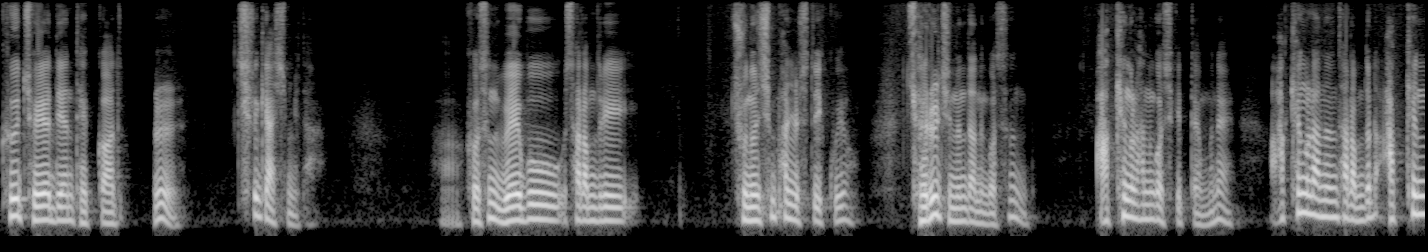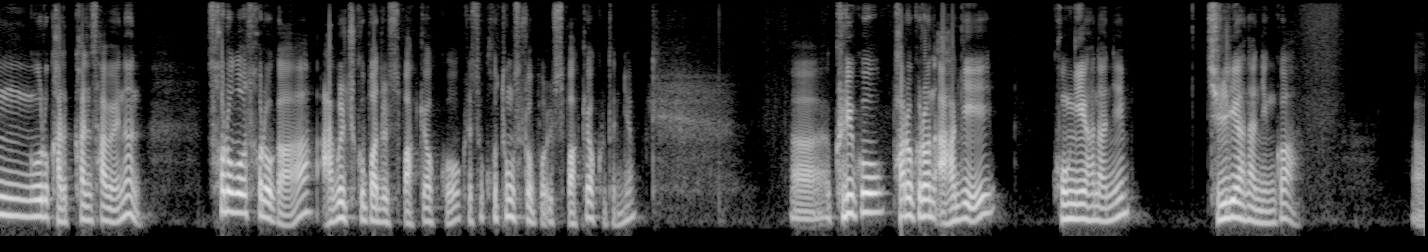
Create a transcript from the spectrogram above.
그 죄에 대한 대가를 치르게 하십니다. 아, 그것은 외부 사람들이 주는 심판일 수도 있고요. 죄를 짓는다는 것은 악행을 하는 것이기 때문에 악행을 하는 사람들은 악행으로 가득한 사회는 서로 서로가 악을 주고받을 수밖에 없고 그래서 고통스러울 수밖에 없거든요. 아, 그리고 바로 그런 악이 공의 하나님, 진리 하나님과 아,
